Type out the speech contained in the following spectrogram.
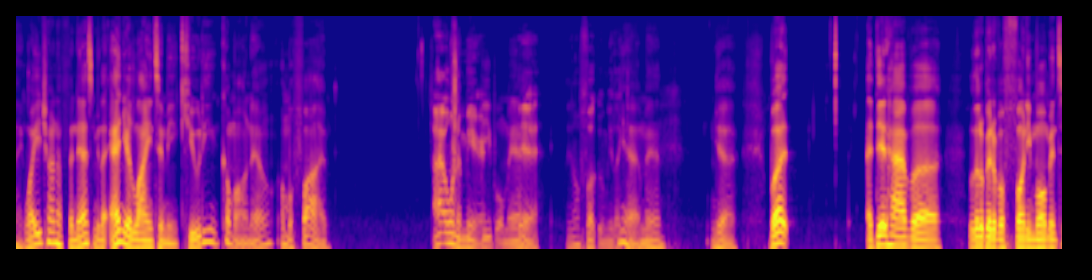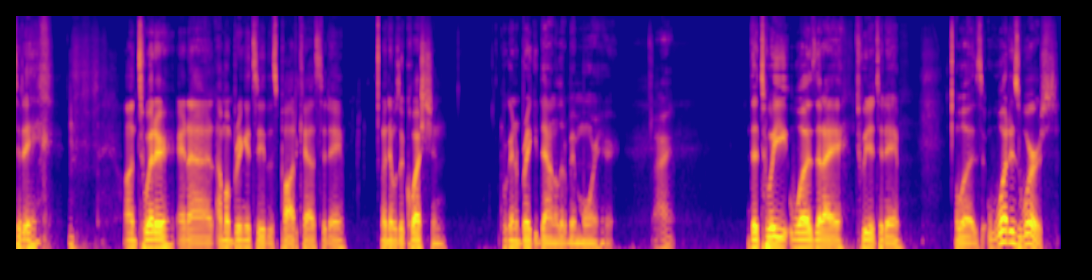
Like, why are you trying to finesse me? Like, and you're lying to me, cutie. Come on now. I'm a five. I own a mirror. People, man. Yeah. They don't fuck with me like yeah, that. man. Yeah, but I did have a little bit of a funny moment today on Twitter, and I, I'm gonna bring it to this podcast today. And it was a question. We're gonna break it down a little bit more here. All right. The tweet was that I tweeted today was, "What is worse,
